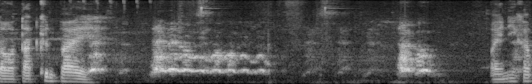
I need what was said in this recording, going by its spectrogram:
ต่อตัดขึ้นไป ไป นี่ครับ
